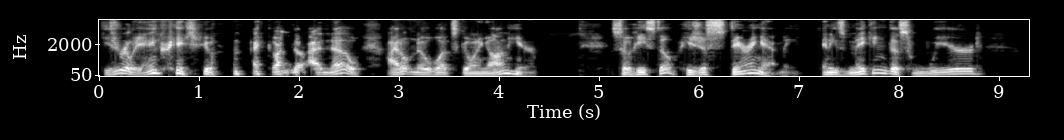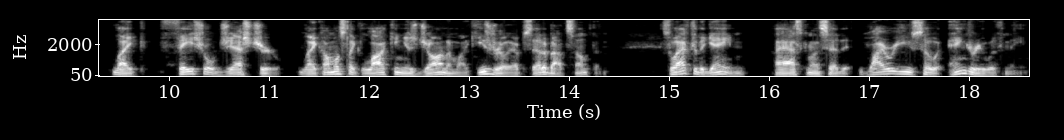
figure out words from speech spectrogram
he's really angry at you. I, go, I know, I don't know what's going on here. So he's still, he's just staring at me and he's making this weird, like facial gesture, like almost like locking his jaw. And I'm like, he's really upset about something. So after the game, I asked him, I said, why were you so angry with me?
